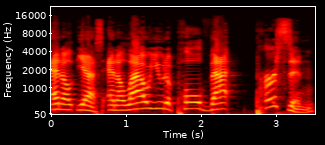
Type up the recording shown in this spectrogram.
and uh, yes, and allow you to pull that person,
